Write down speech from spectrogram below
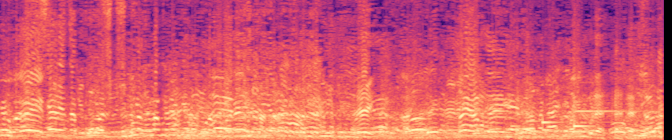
आदेश द्या.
